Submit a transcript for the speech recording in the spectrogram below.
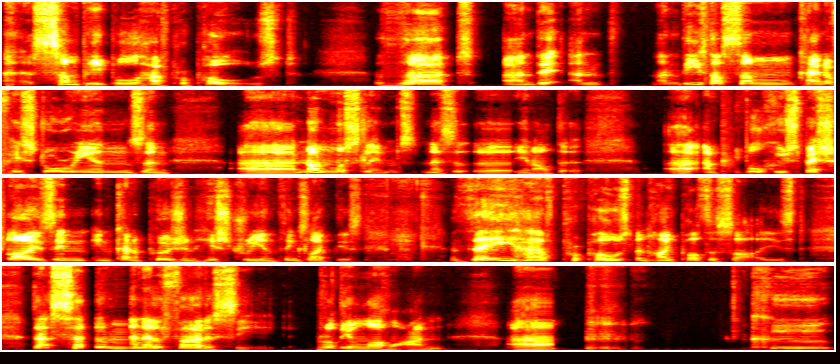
some people have proposed that, and they, and and these are some kind of historians and uh, non-Muslims, uh, you know, the, uh, and people who specialize in, in kind of Persian history and things like this, they have proposed and hypothesized that Salman al Farisi, radiallahu an, uh, who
